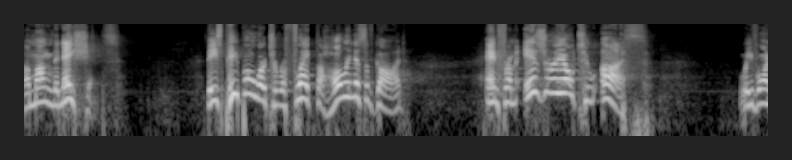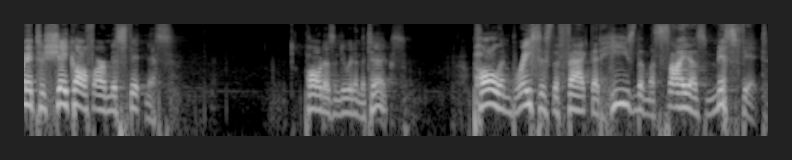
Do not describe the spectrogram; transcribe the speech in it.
among the nations. These people were to reflect the holiness of God. And from Israel to us, we've wanted to shake off our misfitness. Paul doesn't do it in the text. Paul embraces the fact that he's the Messiah's misfit.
